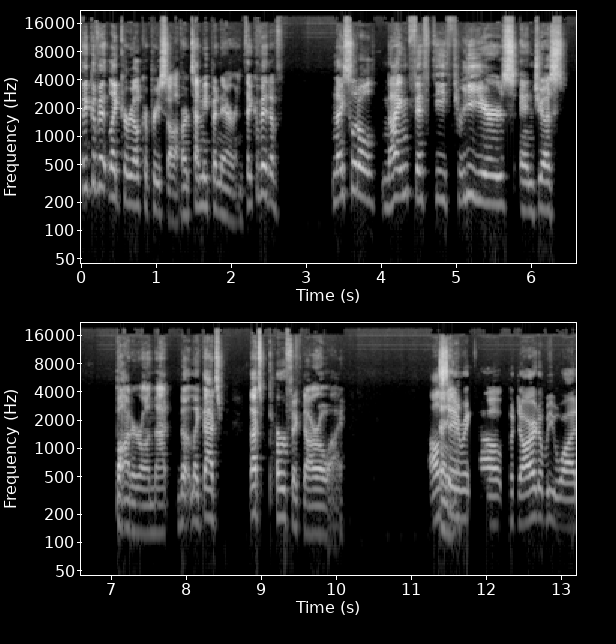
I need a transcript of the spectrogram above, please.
think of it like Kirill Kaprizov or Temi Panarin. Think of it of nice little 950 three years and just butter on that. Like that's that's perfect ROI. I'll anyway. say right now, Bedard will be one,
